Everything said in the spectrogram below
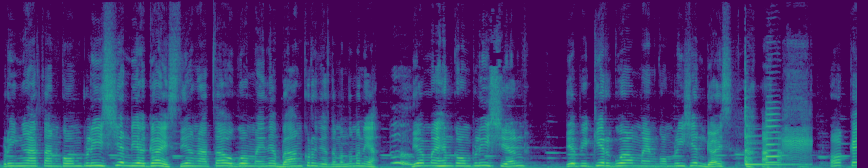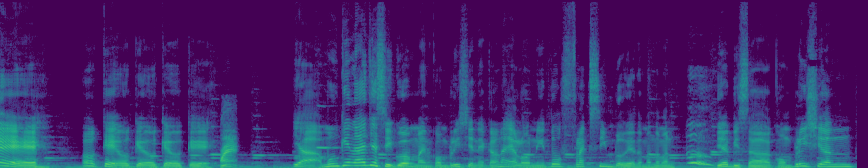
peringatan completion dia guys. Dia nggak tahu gue mainnya bangkrut ya teman-teman ya. Dia main completion. Dia pikir gue main completion guys. Oke. Oke oke oke oke. Ya mungkin aja sih gue main completion ya karena Elon itu fleksibel ya teman-teman. Dia bisa completion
